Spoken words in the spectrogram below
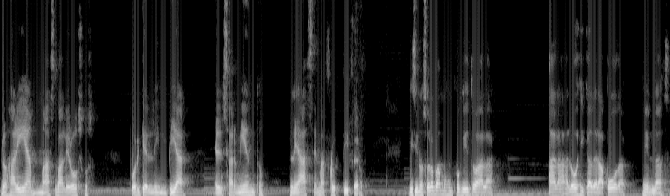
los harían más valerosos, porque el limpiar el sarmiento le hace más fructífero. Y si nosotros vamos un poquito a la a la lógica de la poda en, las,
